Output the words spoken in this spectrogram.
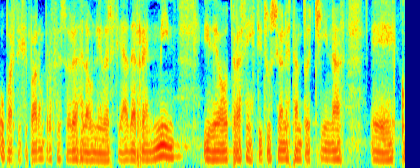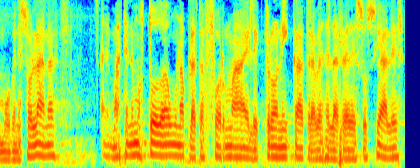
o participaron profesores de la Universidad de Renmin y de otras instituciones tanto chinas eh, como venezolanas. Además tenemos toda una plataforma electrónica a través de las redes sociales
